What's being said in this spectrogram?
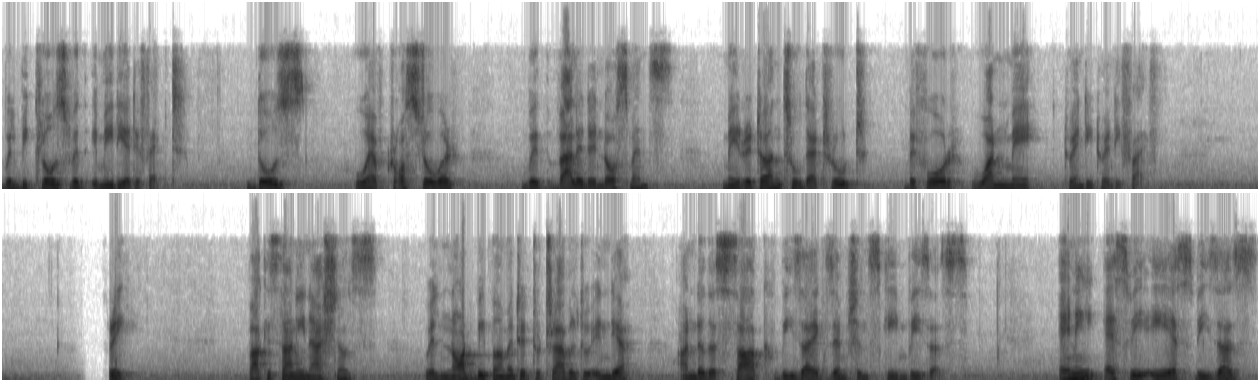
will be closed with immediate effect. Those who have crossed over with valid endorsements may return through that route before 1 May 2025. 3. Pakistani nationals will not be permitted to travel to India under the SARC visa exemption scheme visas. Any SVAS visas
